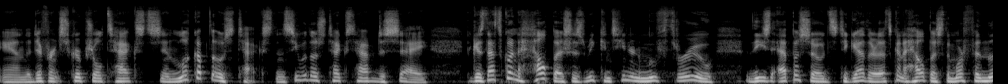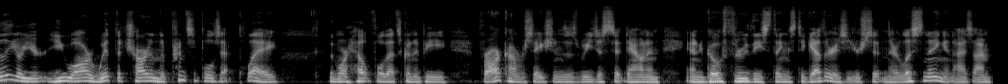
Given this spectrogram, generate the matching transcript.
and the different scriptural texts and look up those texts and see what those texts have to say because that's going to help us as we continue to move through these episodes together. That's going to help us. The more familiar you are with the chart and the principles at play, the more helpful that's going to be for our conversations as we just sit down and, and go through these things together as you're sitting there listening. And as I'm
